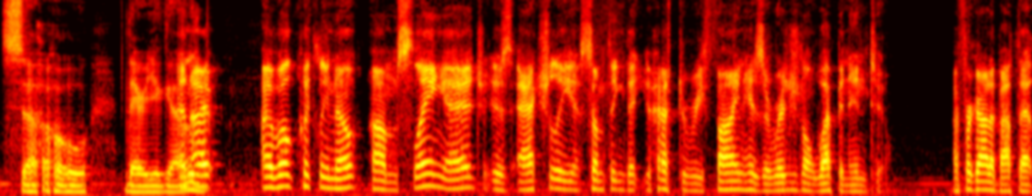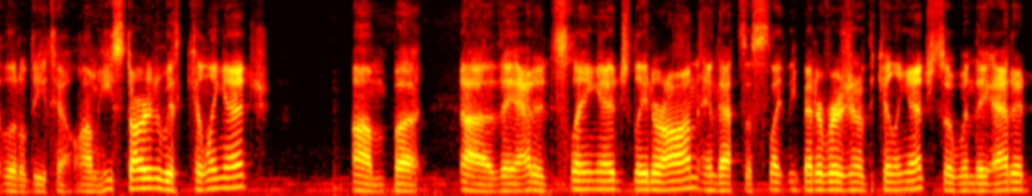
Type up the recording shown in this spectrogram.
So there you go. And I, I will quickly note, um, Slaying Edge is actually something that you have to refine his original weapon into. I forgot about that little detail. Um, he started with Killing Edge, um, but uh, they added Slaying Edge later on, and that's a slightly better version of the Killing Edge. So when they added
